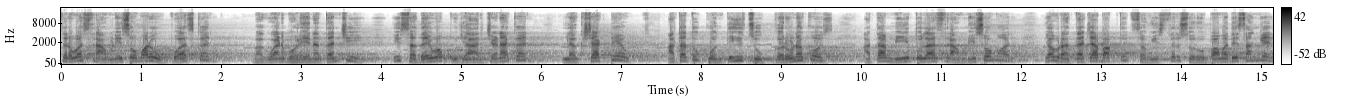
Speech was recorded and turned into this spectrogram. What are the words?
सर्व श्रावणी सोमवार उपवास कर. भगवान भोळेनाथांची ही सदैव पूजा अर्चना कर. लक्षात ठेव आता तू कोणतीही चूक करू नकोस. आता मी तुला श्रावणी सोमवार या व्रताच्या बाबतीत सविस्तर स्वरूपामध्ये सांगेन.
